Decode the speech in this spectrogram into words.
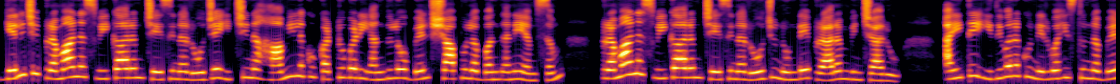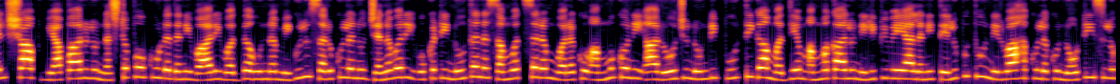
గెలిచి ప్రమాణ స్వీకారం చేసిన రోజే ఇచ్చిన హామీలకు కట్టుబడి అందులో బెల్ట్ షాపుల బంద్ అనే అంశం ప్రమాణ స్వీకారం చేసిన రోజు నుండే ప్రారంభించారు. అయితే ఇదివరకు నిర్వహిస్తున్న బెల్ట్ షాప్ వ్యాపారులు నష్టపోకూడదని వారి వద్ద ఉన్న మిగులు సరుకులను జనవరి ఒకటి నూతన సంవత్సరం వరకు అమ్ముకొని ఆ రోజు నుండి పూర్తిగా మద్యం అమ్మకాలు నిలిపివేయాలని తెలుపుతూ నిర్వాహకులకు నోటీసులు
